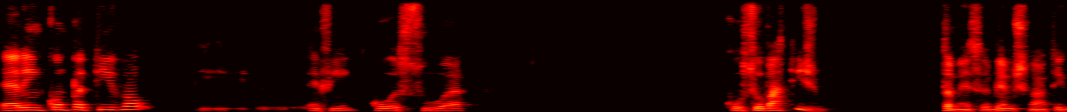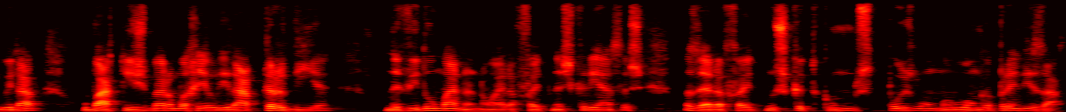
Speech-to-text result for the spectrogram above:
era incompatível, enfim, com a sua com o seu batismo. Também sabemos que na antiguidade o batismo era uma realidade tardia na vida humana, não era feito nas crianças, mas era feito nos catecúmenos depois de uma longa aprendizado.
